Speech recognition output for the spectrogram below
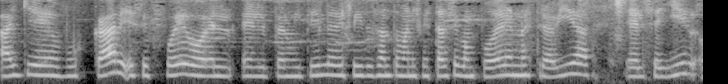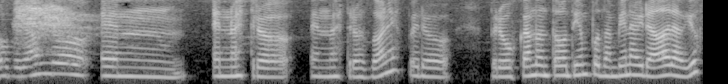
hay que buscar ese fuego, el, el permitirle al Espíritu Santo manifestarse con poder en nuestra vida, el seguir operando en, en, nuestro, en nuestros dones, pero pero buscando en todo tiempo también agradar a Dios,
